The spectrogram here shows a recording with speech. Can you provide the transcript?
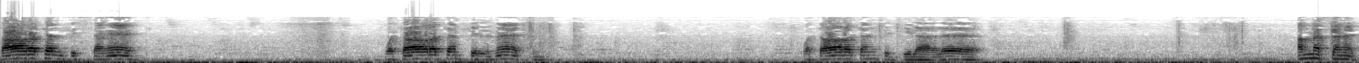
تارة في السند وتارة في المتن وتارة في الدلالات. أما السند.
